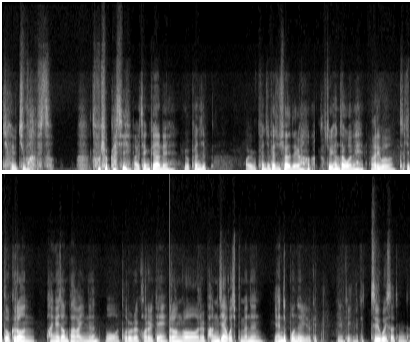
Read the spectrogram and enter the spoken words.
제가 유튜브 하면서 동요까지 아 창피하네. 이거 편집 아 이거 편집해 주셔야 돼요. 갑자기 한다고 하네. 아, 그리고 특히 또 그런 방해 전파가 있는 뭐 도로를 걸을 때 그런 거를 방지하고 싶으면은 이 핸드폰을 이렇게 이렇게 이렇게 들고 있어야 됩니다.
